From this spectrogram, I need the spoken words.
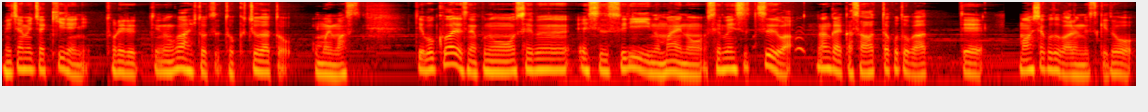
めちゃめちゃ綺麗に撮れるっていうのが一つ特徴だと思います。で、僕はですね、この 7S3 の前の 7S2 は何回か触ったことがあって、回したことがあるんですけど、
